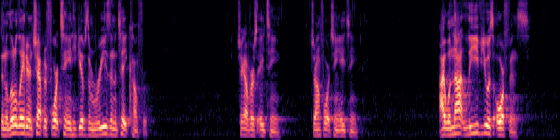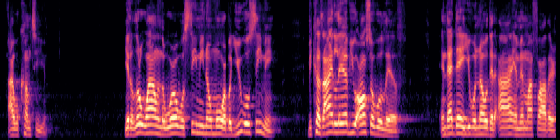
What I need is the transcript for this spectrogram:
Then a little later in chapter 14, he gives them reason to take comfort. Check out verse 18. John 14, 18. I will not leave you as orphans, I will come to you. Yet a little while, and the world will see me no more, but you will see me. Because I live, you also will live. In that day, you will know that I am in my Father,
